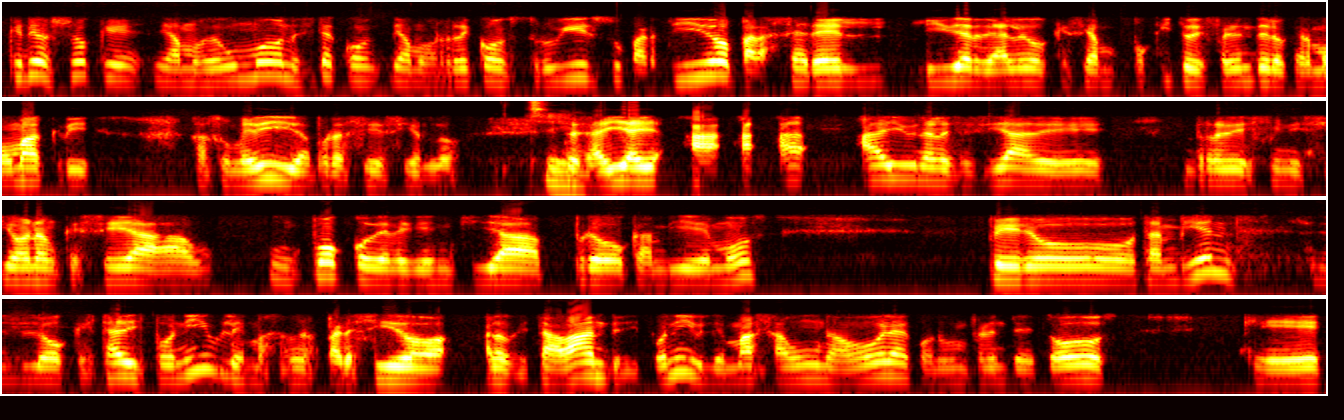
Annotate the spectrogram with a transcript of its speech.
creo yo que, digamos, de algún modo necesita, digamos, reconstruir su partido para ser el líder de algo que sea un poquito diferente de lo que armó Macri a su medida, por así decirlo. Entonces ahí hay, hay una necesidad de redefinición, aunque sea un poco de la identidad pro Cambiemos, pero también lo que está disponible es más o menos parecido a lo que estaba antes disponible, más aún ahora con un frente de todos que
